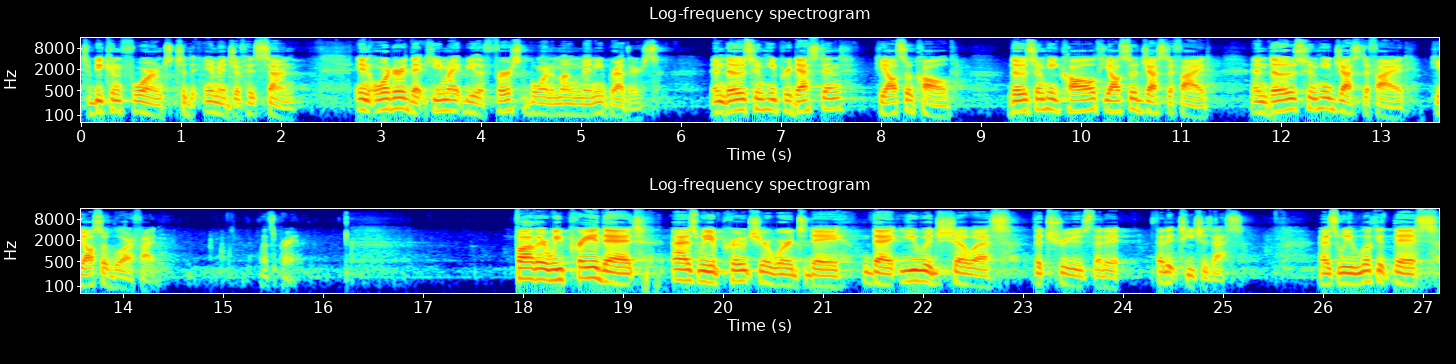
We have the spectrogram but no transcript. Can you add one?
to be conformed to the image of his Son, in order that he might be the firstborn among many brothers. And those whom he predestined, he also called. Those whom he called, he also justified. And those whom he justified, he also glorified. Let's pray. Father, we pray that as we approach your word today, that you would show us the truths that it, that it teaches us. As we look at this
